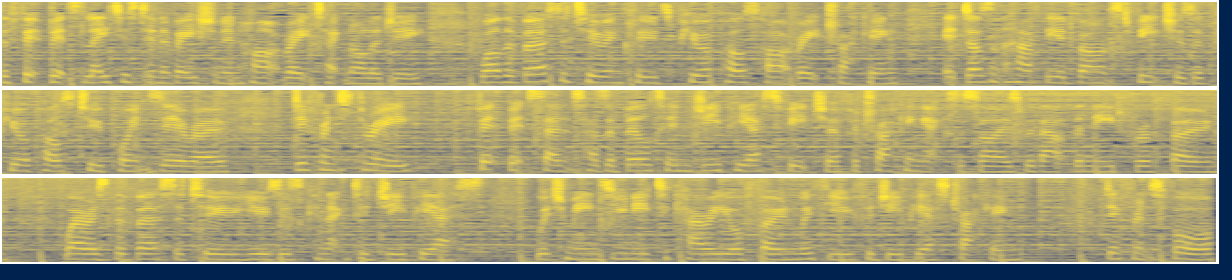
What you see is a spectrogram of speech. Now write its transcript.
the Fitbit's latest innovation in heart rate technology. While the Versa 2 includes PurePulse heart rate tracking, it doesn't have the advanced features of PurePulse 2.0. Difference 3. Fitbit Sense has a built-in GPS feature for tracking exercise without the need for a phone, whereas the Versa 2 uses connected GPS, which means you need to carry your phone with you for GPS tracking. Difference 4.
